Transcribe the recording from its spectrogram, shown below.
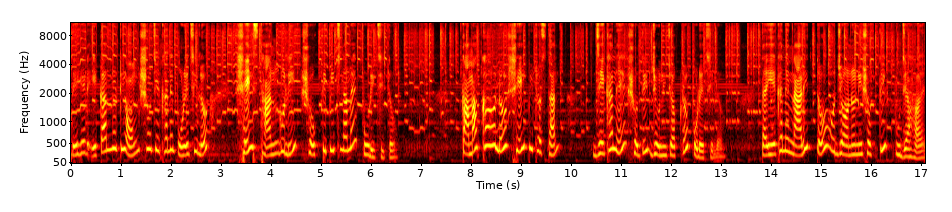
দেহের একান্নটি অংশ যেখানে পড়েছিল, সেই স্থানগুলি শক্তিপীঠ নামে পরিচিত। কামাখ্যা হলো সেই পীঠস্থান যেখানে সতীর যোনিচক্র পড়েছিল। তাই এখানে নারীত্ব ও জননী শক্তির পূজা হয়।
